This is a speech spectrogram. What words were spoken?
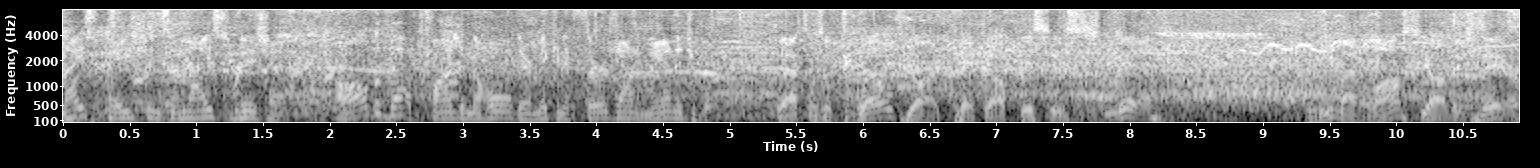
Nice patience and nice vision. All the back finding the hole there, making it third down and manageable. That was a 12-yard pickup. This is Smith. And he might have lost yardage there.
